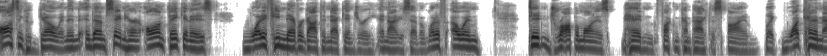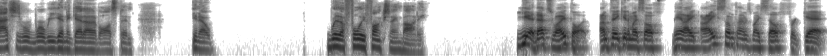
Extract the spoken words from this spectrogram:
Austin could go. And then and then I'm sitting here and all I'm thinking is, what if he never got the neck injury in 97? What if Owen didn't drop him on his head and fucking compact his spine? Like, what kind of matches were, were we going to get out of Austin? You know, with a fully functioning body. Yeah, that's what I thought. I'm thinking to myself, man, I I sometimes myself forget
